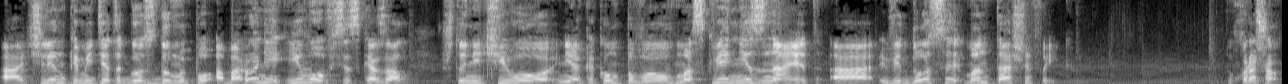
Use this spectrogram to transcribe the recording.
А член Комитета Госдумы по обороне и вовсе сказал, что ничего ни о каком ПВО в Москве не знает, а видосы – монтаж и фейк. Ну хорошо,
